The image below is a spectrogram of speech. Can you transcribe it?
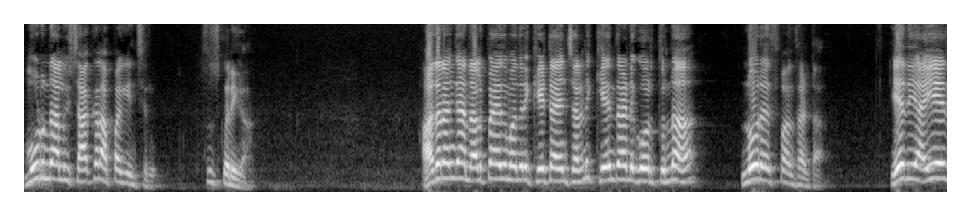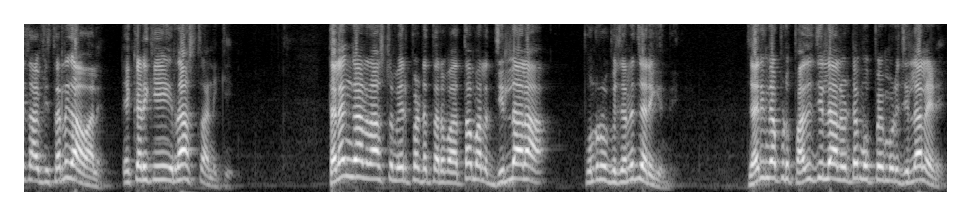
మూడు నాలుగు శాఖలు అప్పగించరు. చూసుకొనిగా అదనంగా నలభై ఐదు మందిని కేటాయించాలని కేంద్రాన్ని కోరుతున్న నో రెస్పాన్స్ అంట. ఏది ఐఏఎస్ ఆఫీసర్లు కావాలి. ఎక్కడికి? రాష్ట్రానికి. తెలంగాణ రాష్ట్రం ఏర్పడిన తర్వాత మన జిల్లాల పునర్విభజన జరిగింది. జరిగినప్పుడు పది జిల్లాలు ఉంటే ముప్పై మూడు జిల్లాలు అయినాయి.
